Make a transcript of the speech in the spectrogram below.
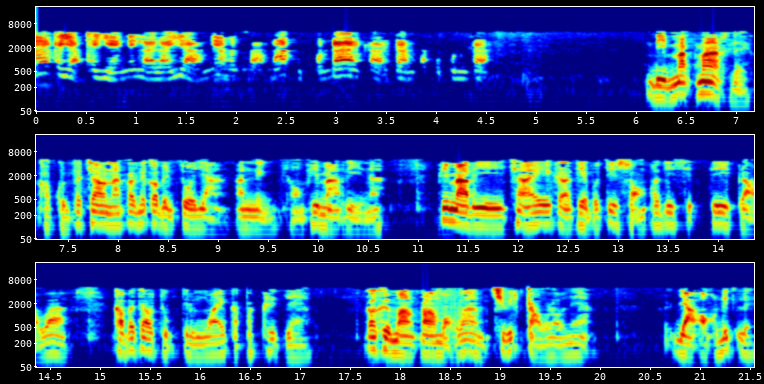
น่าขยะขยงในหลาย ๆ อย่าง เนี่ยมันสามารถถูกพ้นได้ค่ะอาจารย์ขอบคุณค่ะดีมากๆเลย ขอบคุณพระเจ้านะก็นี่ก็เป็นตัวอย่างอันหนึ่งของพี่มารีนะพี่มารีใช้กระเทียบทที่สองข้อที่สิบที่กล่าวว่า ข้าพเจ้าถูกตรึงไว้กับพระคริสต์แล้ว ก็คือมากาบอกว่าชีวิตเก่าเราเนี่ย อย่าออกฤทธิ์เลย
